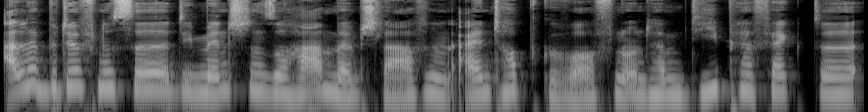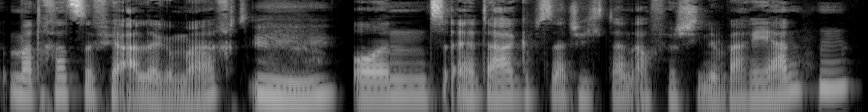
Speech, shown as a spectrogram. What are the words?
alle Bedürfnisse, die Menschen so haben beim Schlafen, in einen Topf geworfen und haben die perfekte Matratze für alle gemacht. Mhm. Und äh, da gibt's natürlich dann auch verschiedene Varianten.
